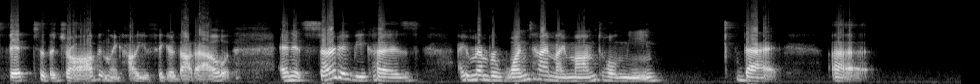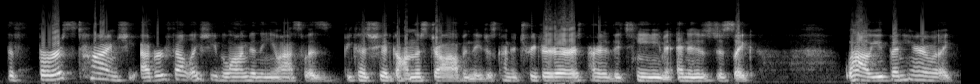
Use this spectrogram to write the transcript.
fit to the job and like how you figure that out. And it started because I remember one time my mom told me that uh, the first time she ever felt like she belonged in the US was because she had gotten this job and they just kind of treated her as part of the team. And it was just like, wow, you've been here like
